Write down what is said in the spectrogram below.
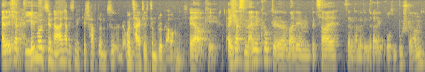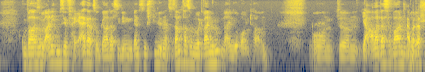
Also ich habe die. Emotional habe ich es nicht geschafft und, und zeitlich zum Glück auch nicht. Ja, okay. Ich habe es mir angeguckt äh, bei dem Bezahlsender mit den drei großen Buchstaben und war so eigentlich ein bisschen verärgert sogar, dass sie den ganzen Spiel in der Zusammenfassung nur drei Minuten eingeräumt haben. Und ähm, ja, aber das war ein Aber das,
